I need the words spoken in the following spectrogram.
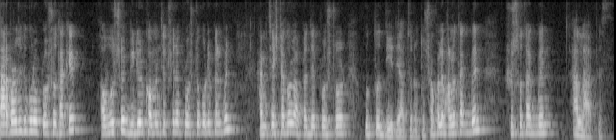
তারপরে যদি কোনো প্রশ্ন থাকে, অবশ্যই ভিডিওর কমেন্ট সেকশনে প্রশ্ন করে ফেলবেন। আমি চেষ্টা করব আপনাদের প্রশ্নর উত্তর দিয়ে দেওয়ার জন্য। তো সকলে ভালো থাকবেন, সুস্থ থাকবেন, আল্লাহ হাফেজ।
